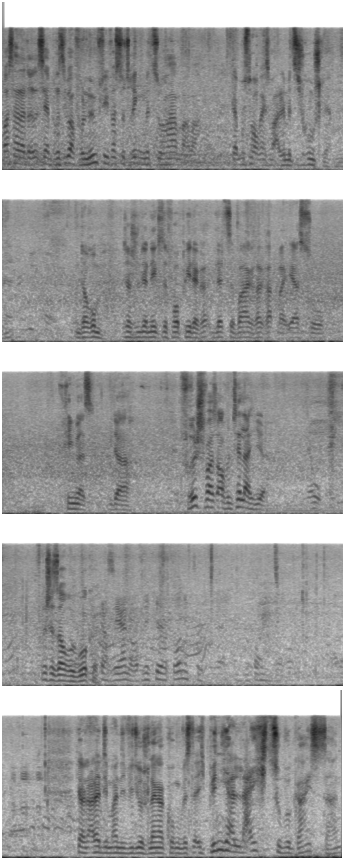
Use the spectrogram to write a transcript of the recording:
Wasser da drin, ist ja im Prinzip auch vernünftig, was zu trinken mit zu haben, aber da muss man auch erstmal alle mit sich rumschleppen. Ne? Und darum ist ja schon der nächste VP, der letzte war gerade mal erst so, kriegen wir jetzt wieder frisch was auf den Teller hier. Frische, saure Gurke. Ja, und alle, die meine Videos länger gucken, wissen, ich bin ja leicht zu begeistern.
